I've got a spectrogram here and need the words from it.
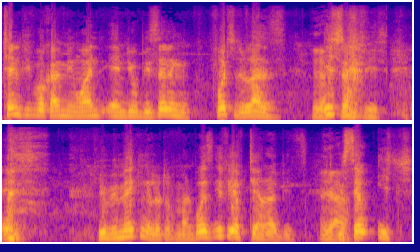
10 people coming one and you'll be selling 40 dollars Yeah. each rabbit. And you'll be making a lot of money. Because if you have 10 rabbits Yeah. you sell each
